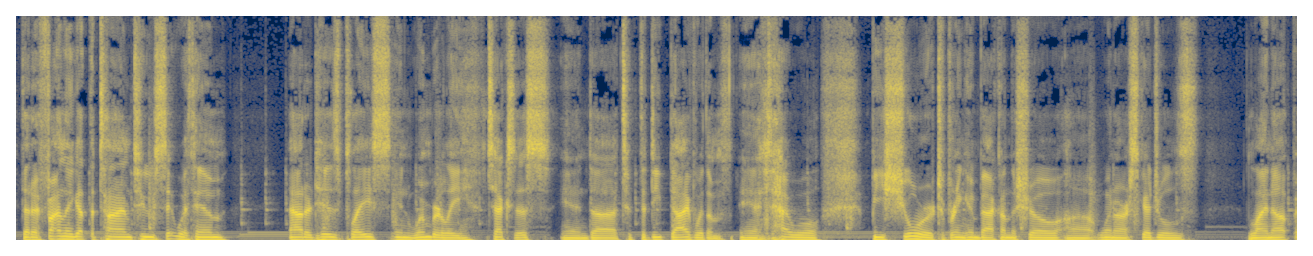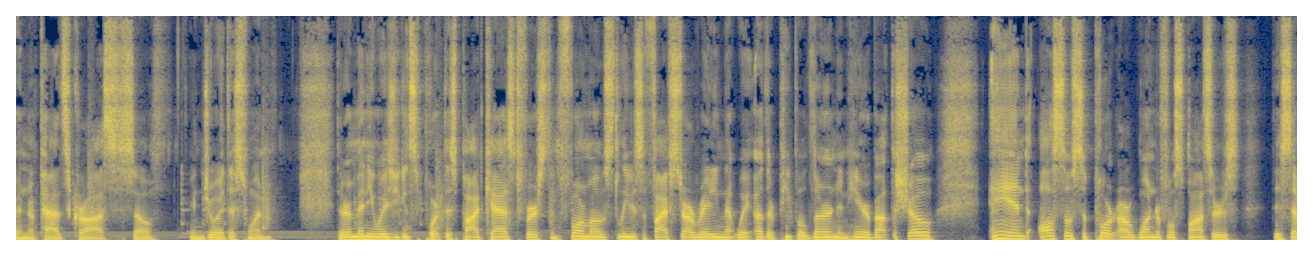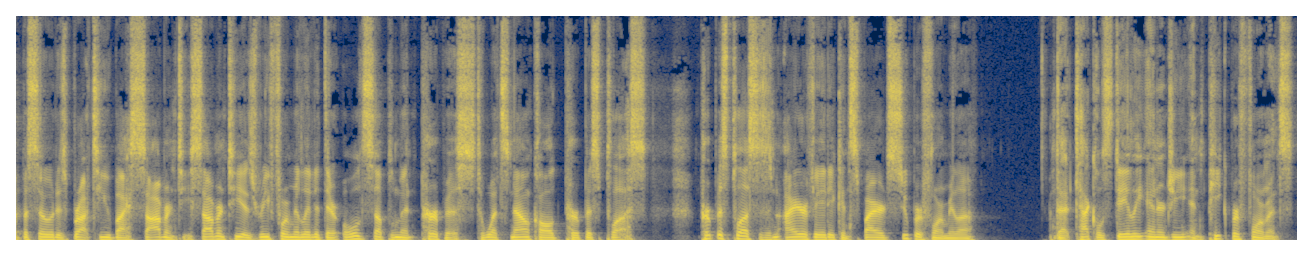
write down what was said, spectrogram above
that I finally got the time to sit with him out at his place in Wimberley, Texas, and uh, took the deep dive with him. And I will be sure to bring him back on the show uh, when our schedules line up and our paths cross. So enjoy this one. There are many ways you can support this podcast. First and foremost, leave us a five star rating. That way, other people learn and hear about the show. And also support our wonderful sponsors. This episode is brought to you by Sovereignty. Sovereignty has reformulated their old supplement Purpose to what's now called Purpose Plus. Purpose Plus is an Ayurvedic inspired super formula that tackles daily energy and peak performance.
